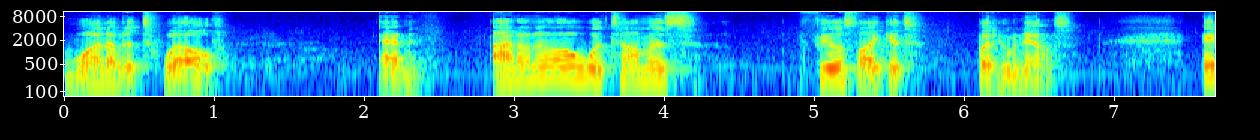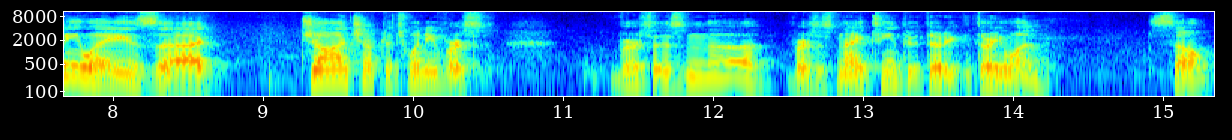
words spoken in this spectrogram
one of the twelve, and I don't know what Thomas feels like it, but who knows. Anyways, uh, John chapter 20 verse verses in, uh, verses 19 through 30, 31. So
